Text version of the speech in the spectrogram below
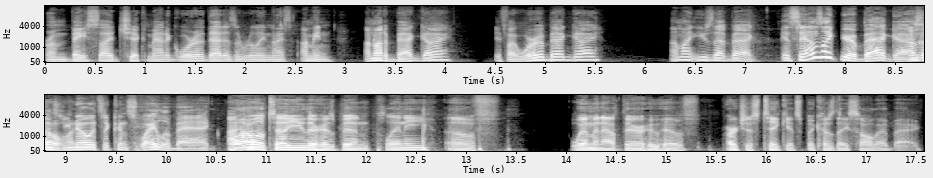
from Bayside Chick Matagorda. That is a really nice. I mean, I'm not a bag guy. If I were a bag guy, I might use that bag. It sounds like you're a bad guy I'm- since oh, you I- know it's a Consuela bag. Well, I will tell you, there has been plenty of women out there who have purchased tickets because they saw that bag.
